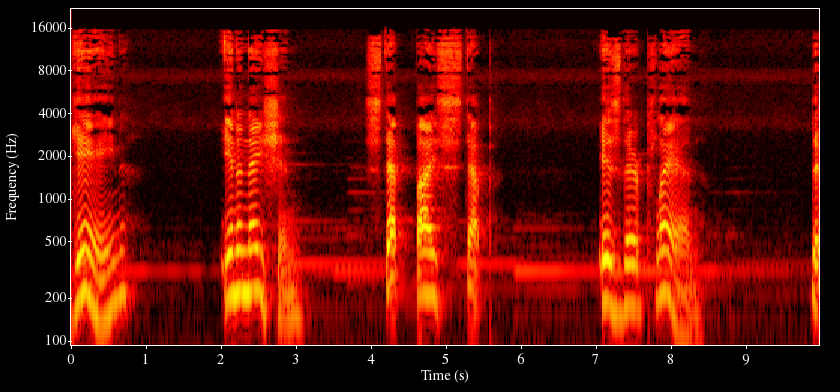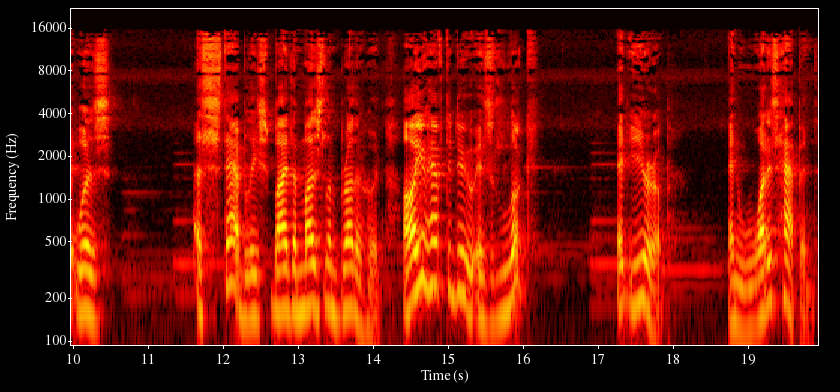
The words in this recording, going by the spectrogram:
gain in a nation step by step is their plan that was established by the Muslim Brotherhood. All you have to do is look at Europe and what has happened.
